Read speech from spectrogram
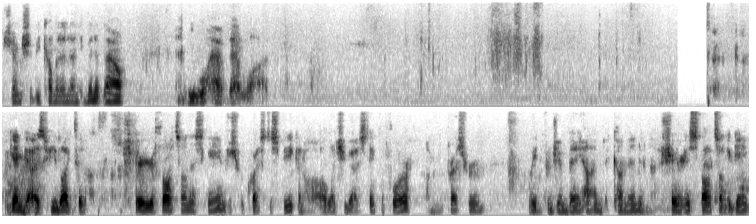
Jim should be coming in any minute now, and we will have that live. Again, guys, if you'd like to share your thoughts on this game, just request to speak, and I'll, I'll let you guys take the floor. I'm in the press room waiting for Jim Boeheim to come in and uh, share his thoughts on the game.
